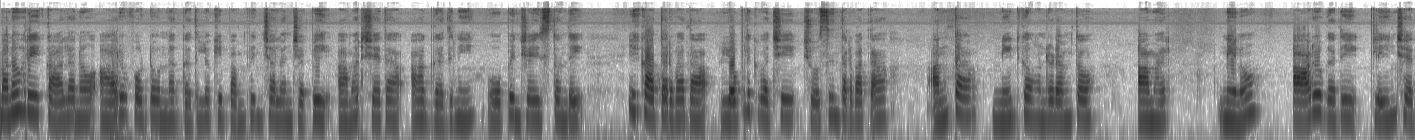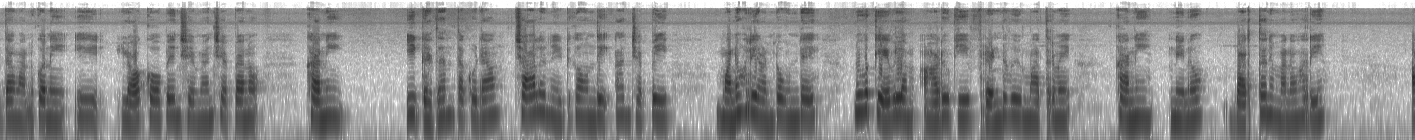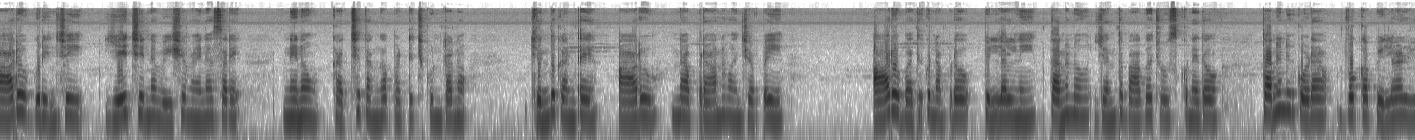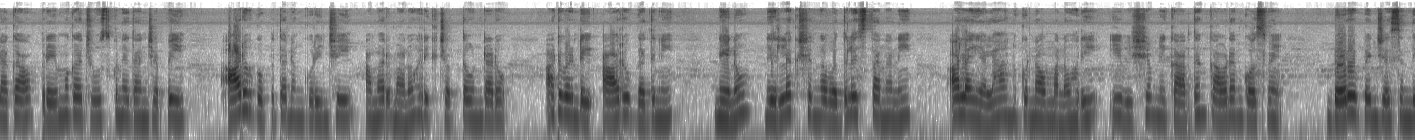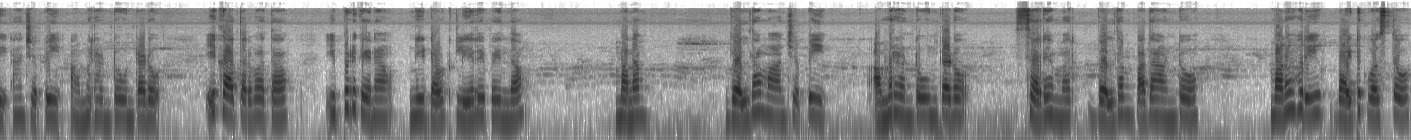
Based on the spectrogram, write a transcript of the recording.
మనోహరి కాలను ఆరు ఫోటో ఉన్న గదిలోకి పంపించాలని చెప్పి అమర్ చేత ఆ గదిని ఓపెన్ చేయిస్తుంది. ఇక ఆ తర్వాత లోపలికి వచ్చి చూసిన తర్వాత అంతా నీట్గా ఉండడంతో అమర్ నేను ఆరో గది క్లీన్ చేద్దాం అనుకొని ఈ లాక్ ఓపెన్ చేయమని చెప్పాను. కానీ ఈ గది అంతా కూడా చాలా నీట్గా ఉంది అని చెప్పి మనోహరి అంటూ ఉండే నువ్వు కేవలం ఆరుకి ఫ్రెండ్వి మాత్రమే. కానీ నేను భర్తని మనోహరి ఆరు గురించి ఏ చిన్న విషయమైనా సరే నేను ఖచ్చితంగా పట్టించుకుంటాను. ఎందుకంటే ఆరు నా ప్రాణం అని చెప్పి ఆరు బతుకున్నప్పుడు పిల్లల్ని తనను ఎంత బాగా చూసుకునేదో తనని కూడా ఒక పిల్లల్లాగా ప్రేమగా చూసుకునేదని చెప్పి ఆరు గొప్పతనం గురించి అమర్ మనోహరికి చెప్తూ ఉంటాడు. అటువంటి ఆరు గదిని నేను నిర్లక్ష్యంగా వదిలేస్తానని అలా ఎలా అనుకున్నావు మనోహరి? ఈ విషయం నీకు అర్థం కావడం కోసమే డోర్ ఓపెన్ చేసింది అని చెప్పి అమర్ అంటూ ఉంటాడు. ఇక ఆ తర్వాత ఇప్పటికైనా నీ డౌట్ క్లియర్ అయిపోయిందా? మనం వెళ్దామా అని చెప్పి అమర్ అంటూ ఉంటాడు. సరే అమర్ వెళ్దాం పద అంటూ మనోహరి బయటకు వస్తూ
